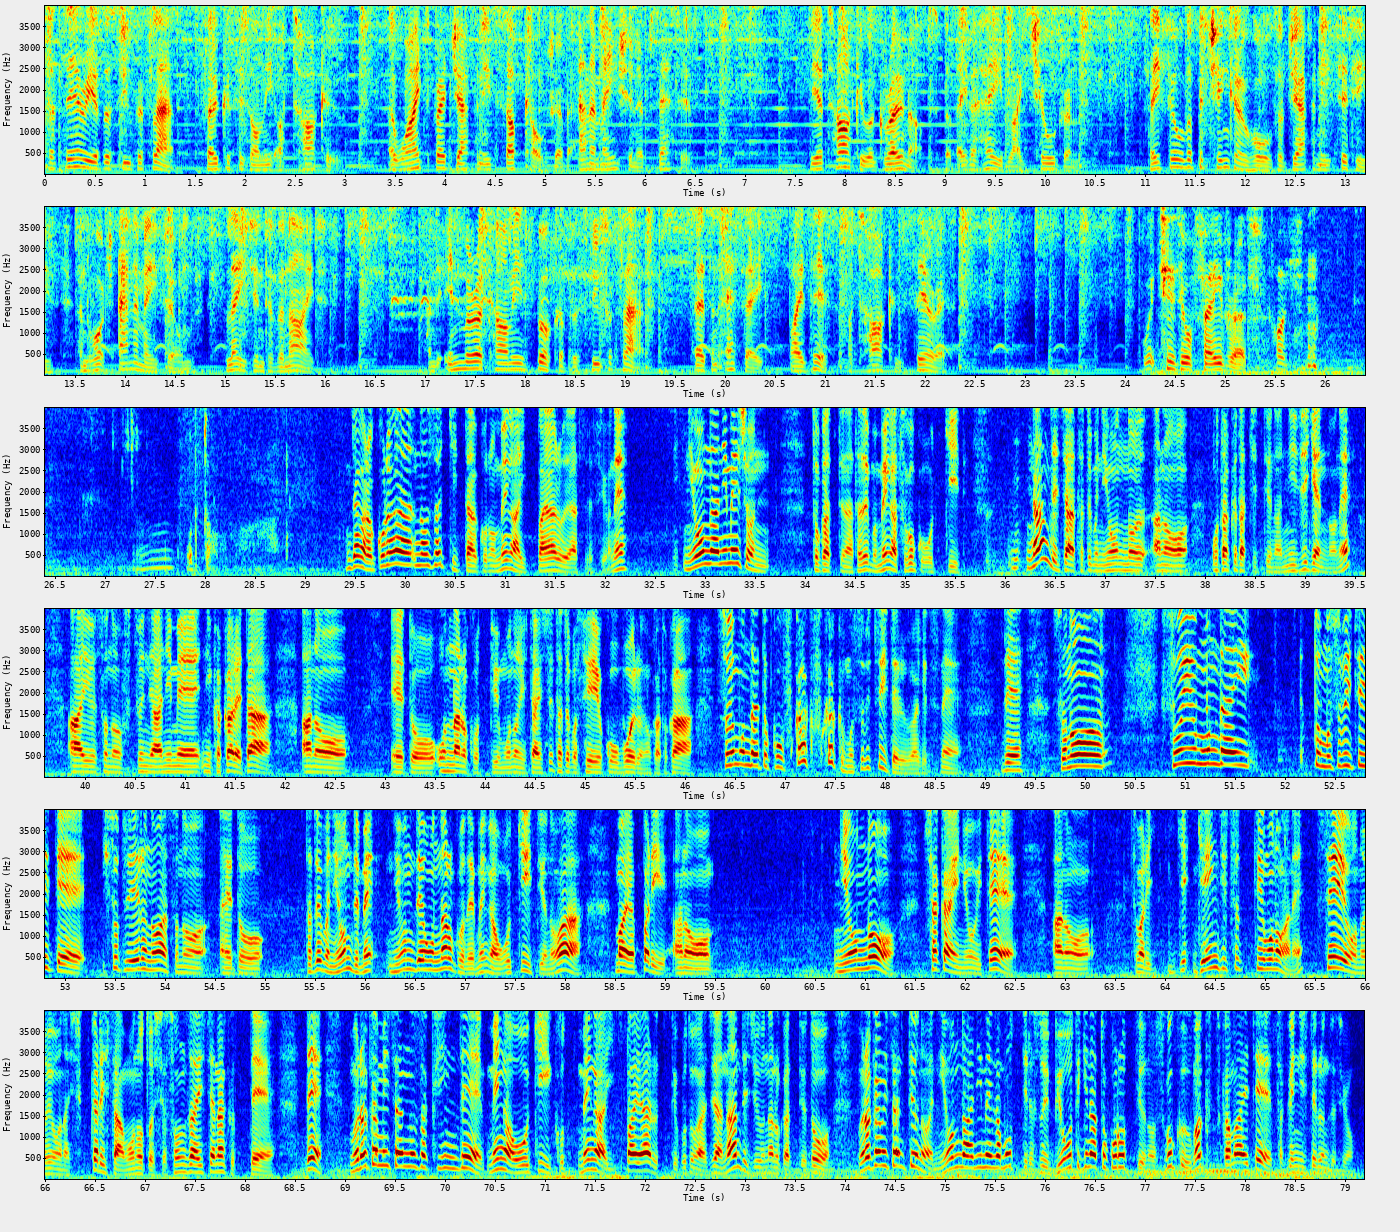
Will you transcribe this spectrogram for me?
The theory of the superflat focuses on the otaku, a widespread Japanese subculture of animation obsessives. The otaku are grown-ups, but they behave like children. They fill the pachinko halls of Japanese cities and watch anime films late into the night. And in Murakami's book of the superflat, there's an essay by this otaku theorist. Which is your favourite? はい。おっと。だからこれがあのさっき言ったこの目がいっぱいあるやつですよね。日本のアニメーション とかっていうのは例えば目がすごく大きい。なんでじゃあ例えば日本のあのオタクたちっていうのは二次元のね、ああいうその普通にアニメに書かれたあのえー、と女の子っていうものに対して例えば性欲を覚えるのかとかそういう問題とこう深く深く結びついてるわけですね。でそのそういう問題と結びついて一つ言えるのはその、えー、と例えば日本で目日本で女の子で目が大きいっていうのは、まあ、やっぱりあの日本の社会においてあのつまり現実っていうものがね西洋のようなしっかりしたものとして存在してなくってで村上さんの作品で目が大きい目がいっぱいあるっていうことがじゃあなんで重要なのかっていうと村上さんっていうのは日本のアニメが持っているそういう病的なところっていうのをすごくうまく捕まえて作品にしてるんですよ。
